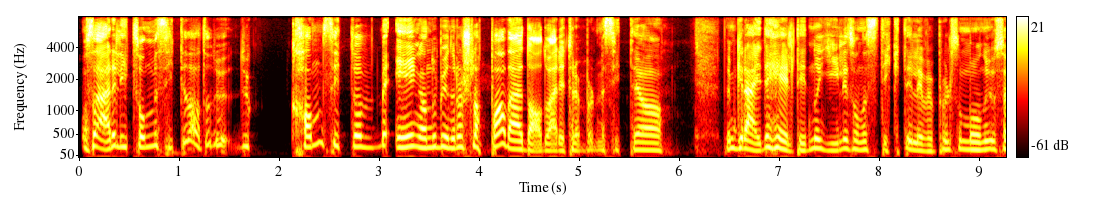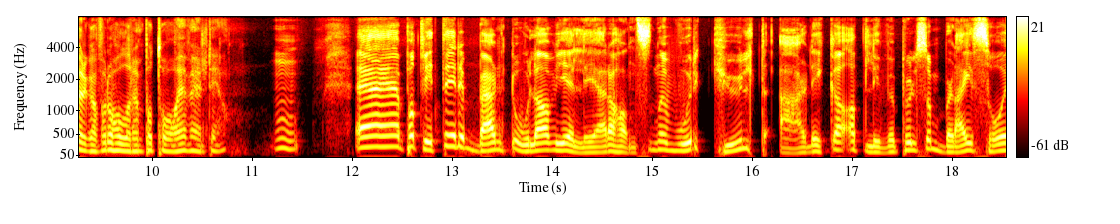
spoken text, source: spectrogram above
og så er det litt sånn med City, da, at du, du kan sitte og Med en gang du begynner å slappe av, det er da du er i trøbbel med City. og De greide hele tiden å gi litt sånne stikk til Liverpool, så må du jo sørge for å holde dem på tå hev hele tida. Mm. Eh, på Twitter, Bernt Olav Gjellegjerde Hansen. Hvor kult er det ikke at Liverpool, som blei så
